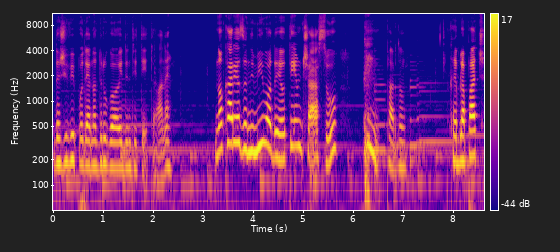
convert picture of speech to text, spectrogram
da živi pod eno drugo identiteto. No, kar je zanimivo, da je v tem času, pardon, ki je bila pač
